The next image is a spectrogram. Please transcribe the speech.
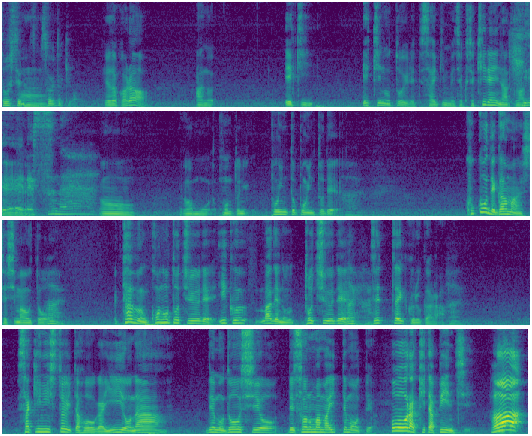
どうしてるんですか、うん。そういう時は。いやだからあの駅駅のトイレって最近めちゃくちゃ綺麗になってますんで。綺麗ですね、うん。だからもう本当にポイントポイントで。はここで我慢してしまうと、いはい。多分この途中で行くまでの途中ではいはい。絶対来るから、はい。先にしといた方がいいよな。でもどうしよう。でそのまま行ってもうって。ほら来たピンチ。あ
